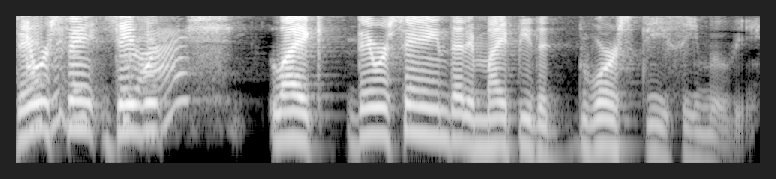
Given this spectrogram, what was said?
they were As if saying they were like they were saying that it might be the worst DC movie.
